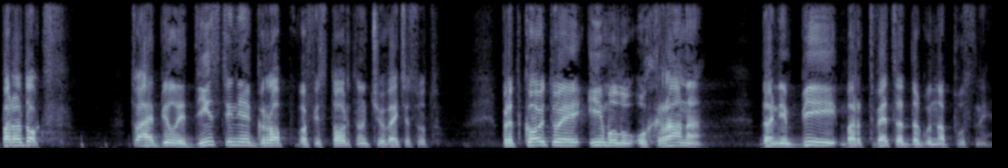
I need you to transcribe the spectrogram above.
Парадокс. Това е бил единствения гроб в историята на човечеството, пред който е имало охрана да не би мъртвецът да го напусне.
